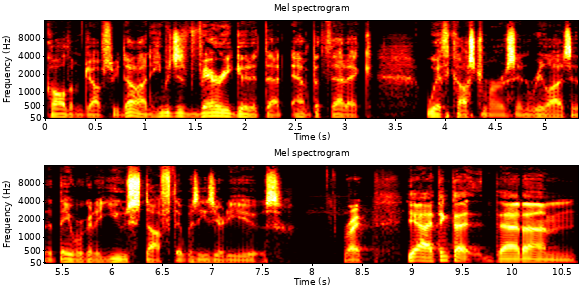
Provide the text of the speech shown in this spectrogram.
call them jobs to be done. He was just very good at that, empathetic with customers and realizing that they were going to use stuff that was easier to use. Right. Yeah, I think that that um,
